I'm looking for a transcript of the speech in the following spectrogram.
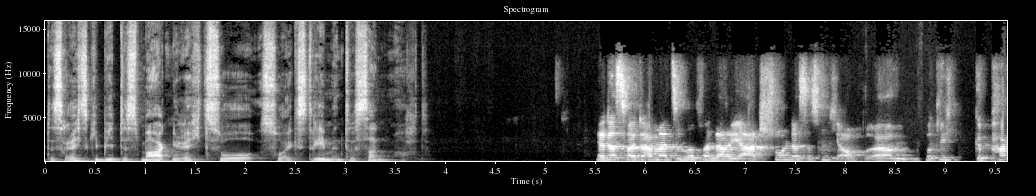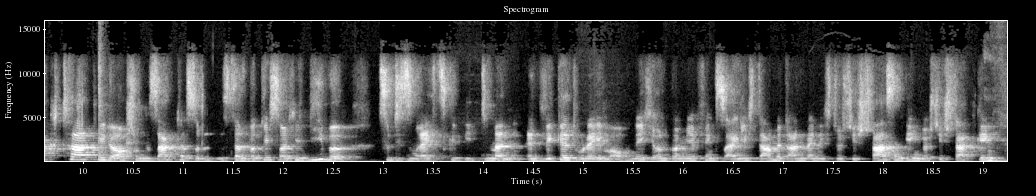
das Rechtsgebiet des Markenrechts so, so extrem interessant macht. Ja, das war damals im Referendariat schon, dass es mich auch ähm, wirklich gepackt hat, wie du auch schon gesagt hast. Und es ist dann wirklich solche Liebe zu diesem Rechtsgebiet, die man entwickelt oder eben auch nicht. Und bei mir fing es eigentlich damit an, wenn ich durch die Straßen ging, durch die Stadt ging.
